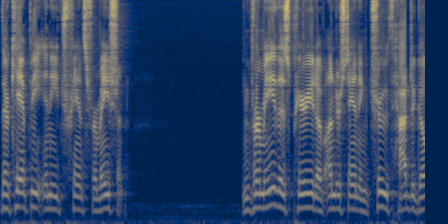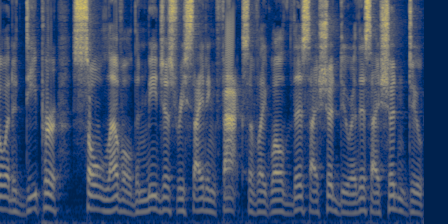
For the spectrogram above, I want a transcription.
there can't be any transformation. And for me, this period of understanding truth had to go at a deeper soul level than me just reciting facts of like, well, this I should do or this I shouldn't do.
